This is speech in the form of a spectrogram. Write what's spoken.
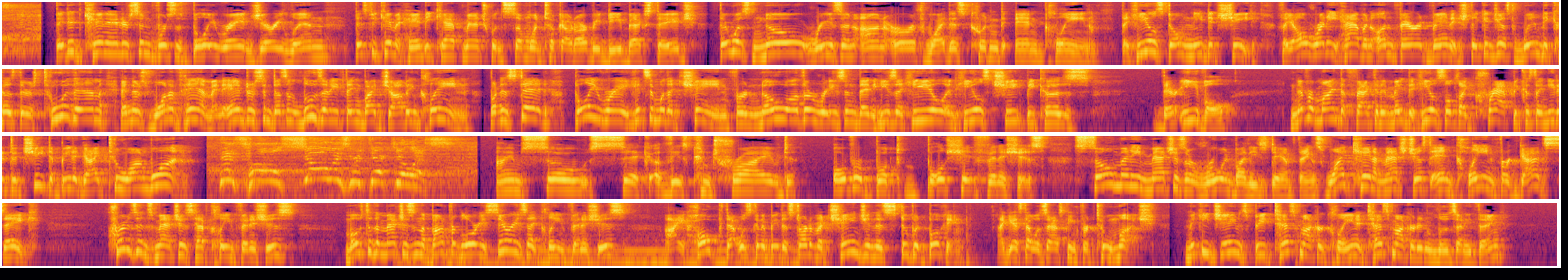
They did Ken Anderson versus Bully Ray and Jerry Lynn. This became a handicap match when someone took out RVD backstage. There was no reason on earth why this couldn't end clean. The heels don't need to cheat. They already have an unfair advantage. They can just win because there's two of them and there's one of him, and Anderson doesn't lose anything by jobbing clean. But instead, Bully Ray hits him with a chain for no other reason than he's a heel and heels cheat because they're evil. Never mind the fact that it made the heels look like crap because they needed to cheat to beat a guy two on one. This whole show is ridiculous! I am so sick of these contrived, overbooked bullshit finishes. So many matches are ruined by these damn things. Why can't a match just end clean, for God's sake? Crimson's matches have clean finishes. Most of the matches in the Bound for Glory series had clean finishes. I hoped that was going to be the start of a change in this stupid booking. I guess that was asking for too much. Mickie James beat Tessmacher clean, and Tessmacher didn't lose anything.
